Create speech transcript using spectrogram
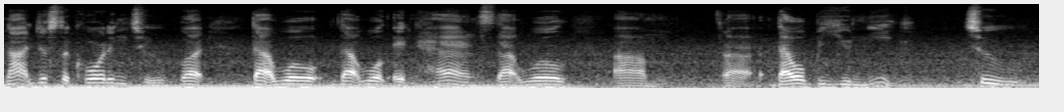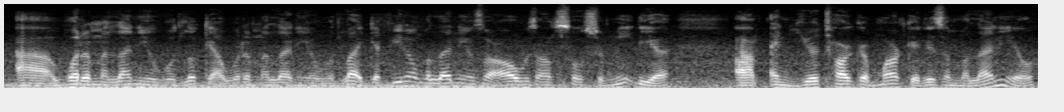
not just according to but that will that will enhance that will um, uh, that will be unique to uh, what a millennial would look at what a millennial would like. If you know millennials are always on social media um, and your target market is a millennial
